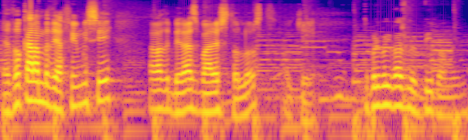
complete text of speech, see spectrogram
Εδώ κάναμε διαφήμιση, αλλά δεν πειράζει, μου αρέσει το Lost. Οκ. Το πρέπει να βάζουμε μπίπα μου.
